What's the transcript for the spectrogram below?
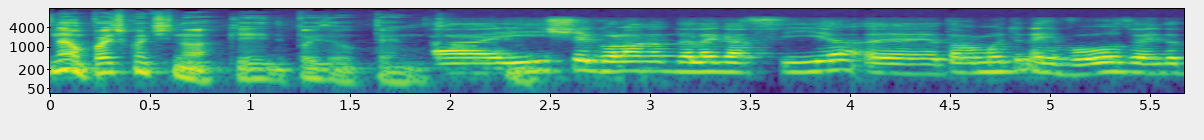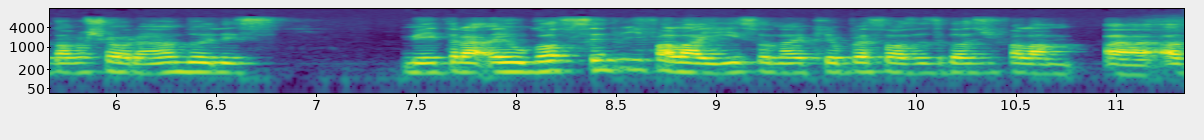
Não, pode continuar, que depois eu pergunto. Aí chegou lá na delegacia, é, eu estava muito nervoso, ainda estava chorando. Eles me tra... Eu gosto sempre de falar isso, né? Que o pessoal às vezes gosta de falar. A, a,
